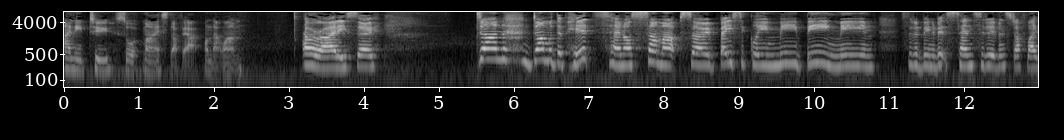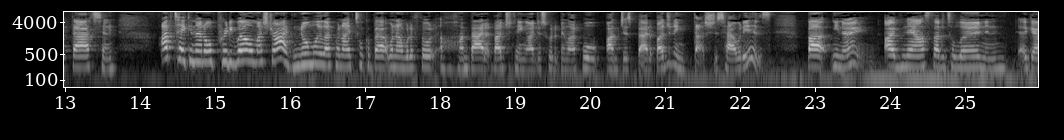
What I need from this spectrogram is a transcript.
I need to sort my stuff out on that one. Alrighty, so done done with the pits and I'll sum up. So basically me being me and sort of being a bit sensitive and stuff like that and I've taken that all pretty well in my stride. Normally, like when I talk about when I would have thought, oh, I'm bad at budgeting, I just would have been like, well, I'm just bad at budgeting. That's just how it is. But, you know, I've now started to learn and go,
